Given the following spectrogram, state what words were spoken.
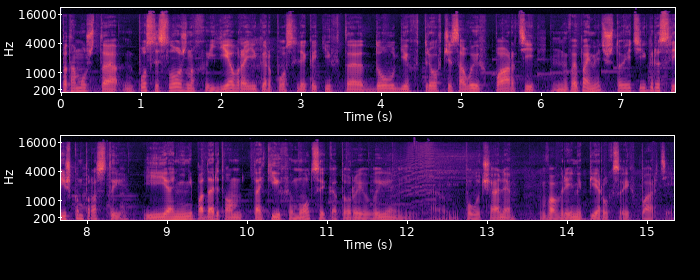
Потому что после сложных евроигр, после каких-то долгих трехчасовых партий, вы поймете, что эти игры слишком простые. И они не подарят вам таких эмоций, которые вы получали во время первых своих партий.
